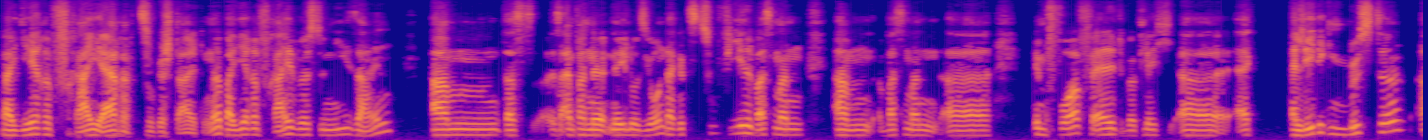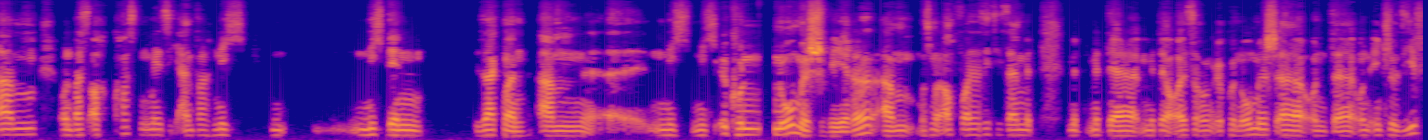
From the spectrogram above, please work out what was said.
barrierefreier zu gestalten. Ne? Barrierefrei wirst du nie sein. Ähm, das ist einfach eine, eine Illusion. Da gibt's zu viel, was man, ähm, was man äh, im Vorfeld wirklich äh, er erledigen müsste ähm, und was auch kostenmäßig einfach nicht nicht den wie sagt man, ähm, äh, nicht, nicht ökonomisch wäre, ähm, muss man auch vorsichtig sein mit, mit, mit, der, mit der Äußerung ökonomisch äh, und, äh, und inklusiv.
